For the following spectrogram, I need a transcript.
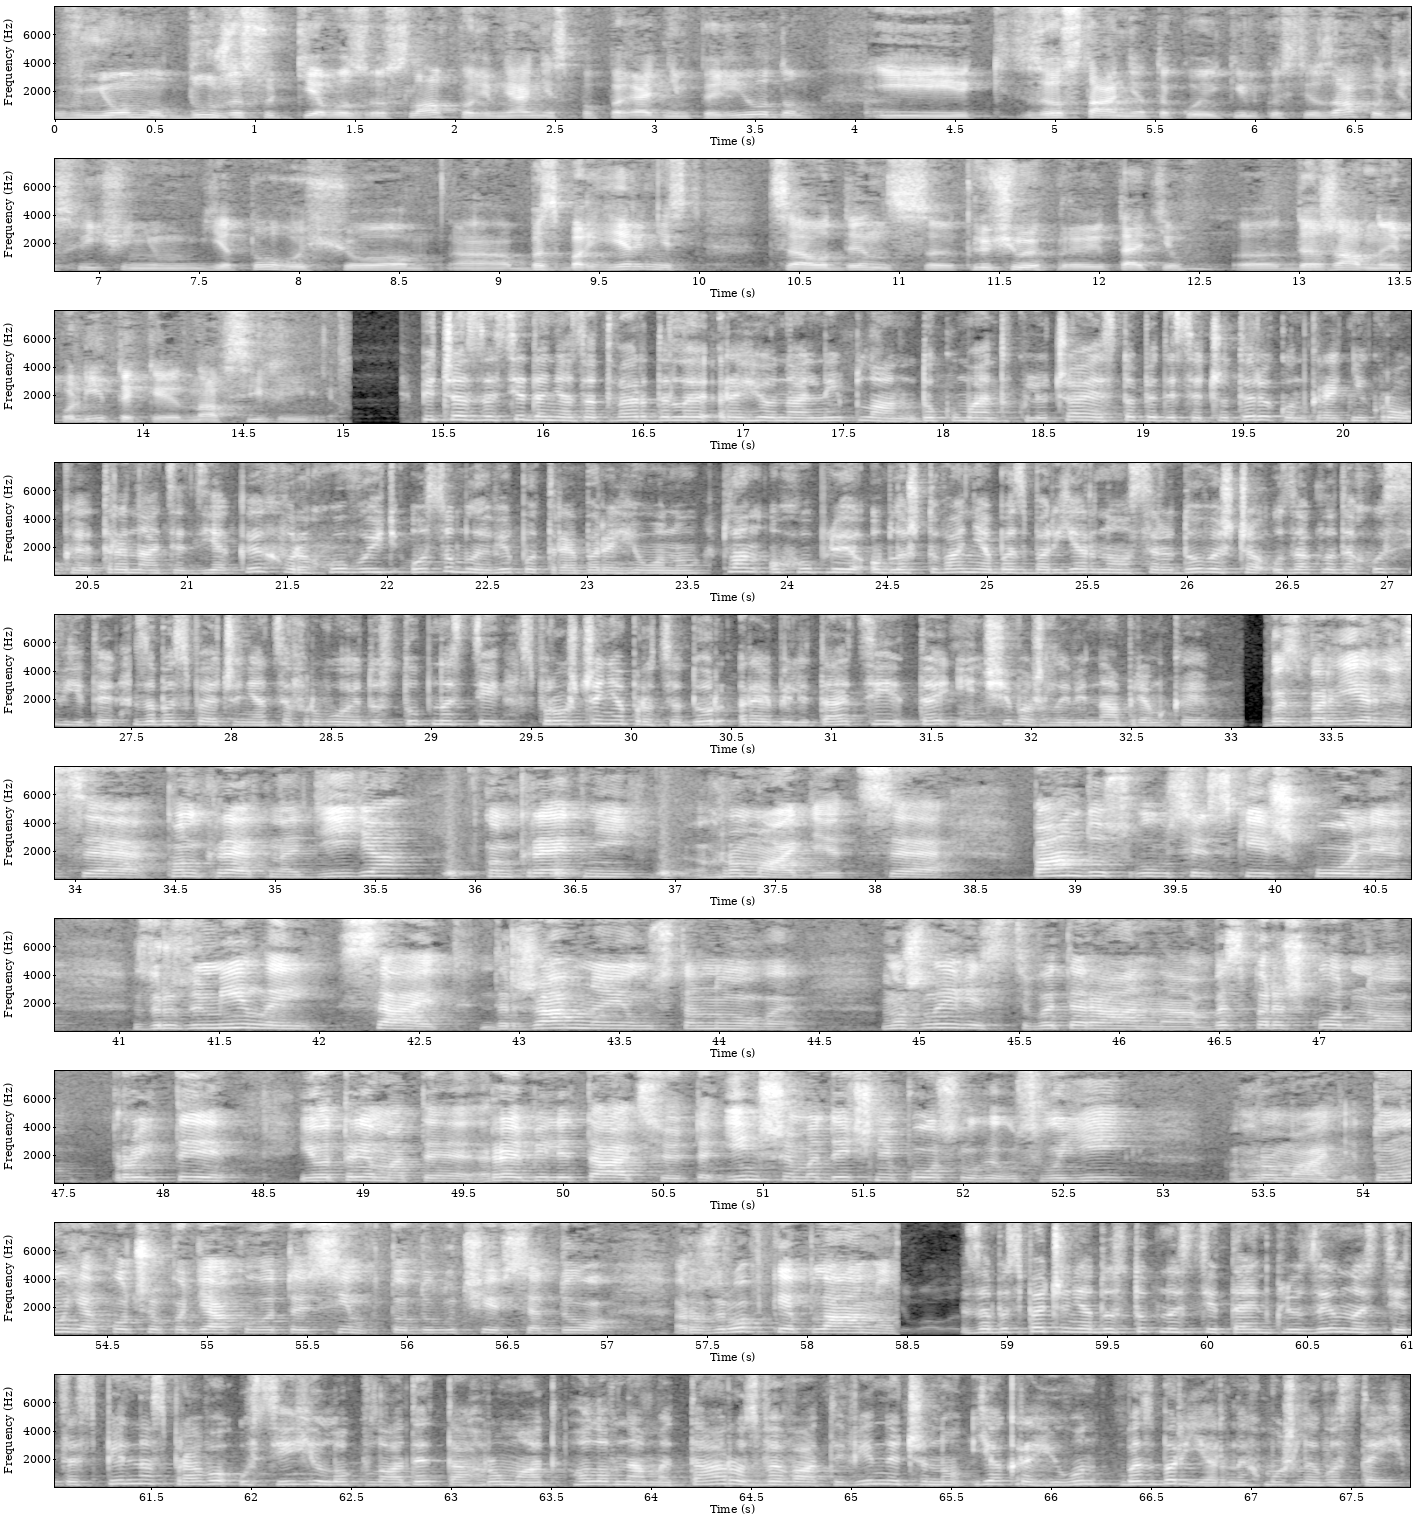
в ньому дуже суттєво зросла в порівнянні з попереднім періодом. І зростання такої кількості заходів свідченням є того, що е, безбар'єрність це один з ключових пріоритетів е, державної політики на всіх рівнях. Під час засідання затвердили регіональний план. Документ включає 154 конкретні кроки, 13 з яких враховують особливі потреби регіону. План охоплює облаштування безбар'єрного середовища у закладах освіти, забезпечення цифрової доступності, спрощення процедур реабілітації та інші важливі напрямки. Безбар'єрність це конкретна дія в конкретній громаді. Це пандус у сільській школі, зрозумілий сайт державної установи, можливість ветерана безперешкодно пройти і отримати реабілітацію та інші медичні послуги у своїй громаді. Тому я хочу подякувати всім, хто долучився до розробки плану. Забезпечення доступності та інклюзивності це спільна справа усіх гілок влади та громад. Головна мета розвивати Вінниччину як регіон безбар'єрних можливостей.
